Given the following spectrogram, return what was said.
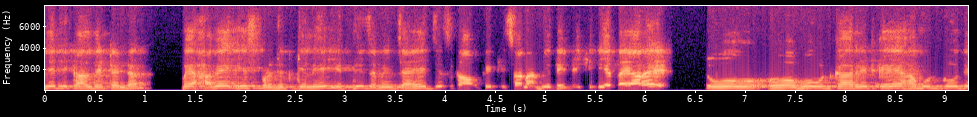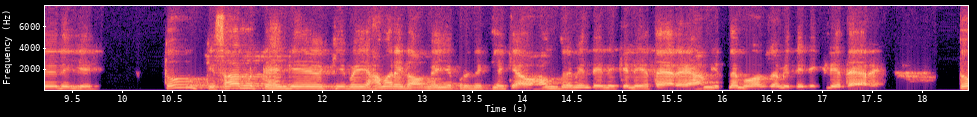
ये निकाल दे टेंडर भाई हमें इस प्रोजेक्ट के लिए इतनी ज़मीन चाहिए, जिस गाँव के किसान हमें देने के लिए तैयार है तो वो उनका रेट कहे, हम उनको दे देंगे। तो किसान कहेंगे कि भाई, हमारे गाँव में ये प्रोजेक्ट लेके आओ, हम ज़मीन देने के लिए तैयार है, हम इतने मुआवजा ज़मीन देने के लिए तैयार है। तो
